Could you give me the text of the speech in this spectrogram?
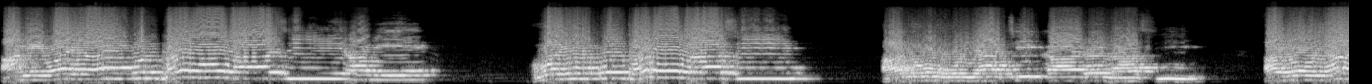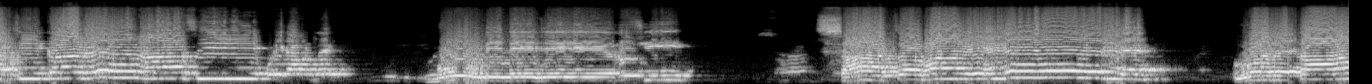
आम्ही वयकुंठवासी आम्ही वयकुंठवासी आलो याची कारणासी आलो याची कारणासी. पुढे काय म्हटलंय? बोलिले जे ऋषी सा भावे वरताया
